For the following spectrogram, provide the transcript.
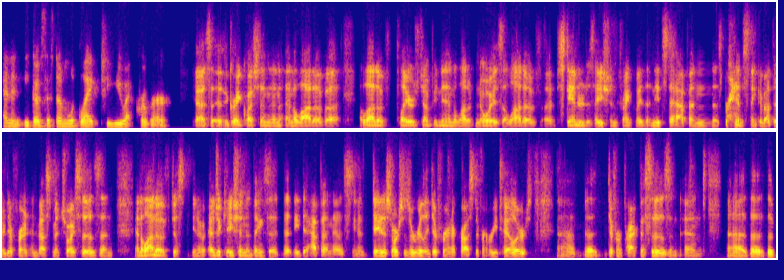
and an ecosystem look like to you at Kroger? Yeah, it's a, a, great question, and, and a lot of uh, a lot of players jumping in, a lot of noise, a lot of uh, standardization, frankly, that needs to happen as brands think about their different investment choices, and and a lot of just you know education and things that that need to happen as you know data sources are really different across different retailers, uh, the different practices, and and uh, the the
